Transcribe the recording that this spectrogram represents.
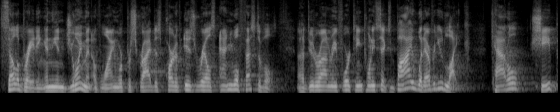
Celebrating and the enjoyment of wine were prescribed as part of Israel's annual festival. Uh, Deuteronomy 14 26. Buy whatever you like cattle, sheep,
